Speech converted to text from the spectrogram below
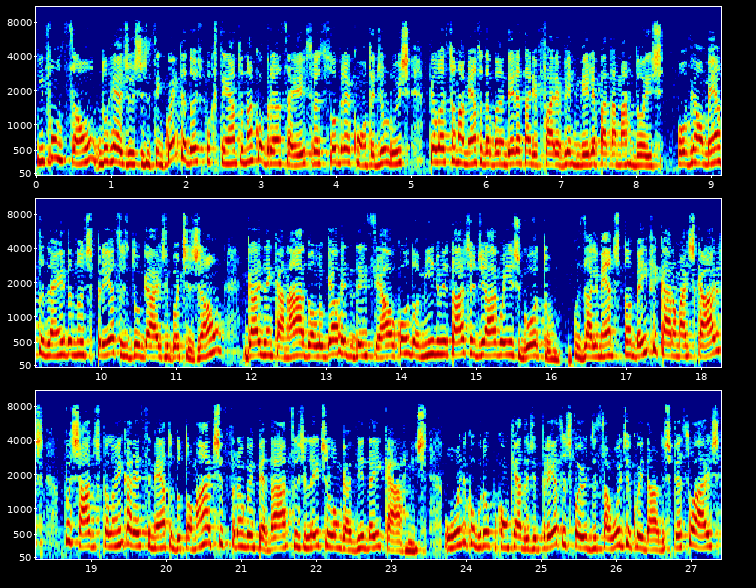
em função do reajuste de 52% na cobrança extra sobre a conta de luz pelo acionamento da bandeira tarifária vermelha patamar 2. Houve aumentos ainda nos preços do gás de botijão, gás encanado, aluguel residencial, condomínio e taxa de água e esgoto. Os alimentos também ficaram mais caros, puxados pelo encarecimento do tomate, frango em pedaços, leite longa-vida e carnes. O único grupo com queda de preços foi o de saúde e cuidados pessoais,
